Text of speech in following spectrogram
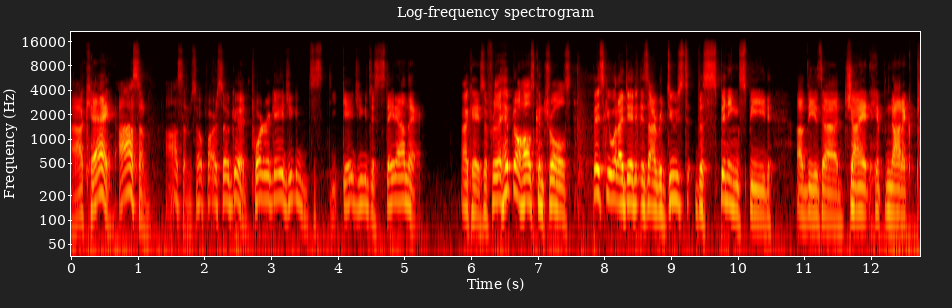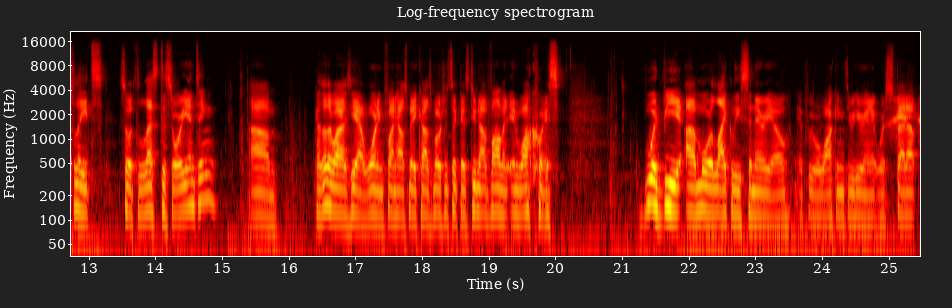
Okay, awesome, awesome. So far, so good. Porter Gage, you can just Gage, you can just stay down there. Okay, so for the Hypno Hall's controls, basically what I did is I reduced the spinning speed of these uh, giant hypnotic plates so it's less disorienting. Um, because otherwise, yeah, warning, Funhouse may cause motion sickness. Do not vomit in walkways. Would be a more likely scenario if we were walking through here and it were sped up. To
